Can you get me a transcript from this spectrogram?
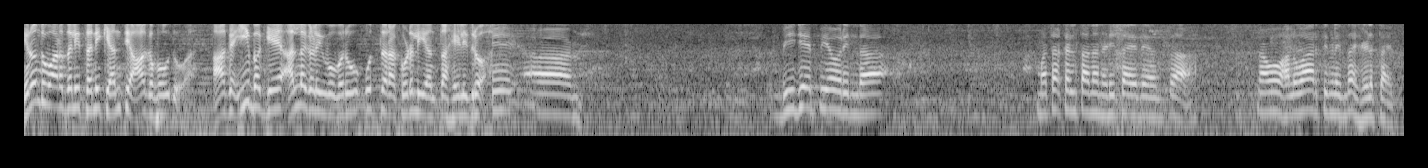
ಇನ್ನೊಂದು ವಾರದಲ್ಲಿ ತನಿಖೆ ಅಂತ್ಯ ಆಗಬಹುದು. ಆಗ ಈ ಬಗ್ಗೆ ಅಲ್ಲಗಳೆಯುವವರು ಉತ್ತರ ಕೊಡಲಿ ಅಂತ ಹೇಳಿದ್ರು. ಬಿ ಜೆ ಪಿಯವರಿಂದ ಮತ ಕಳ್ತನ ನಡೀತಾ ಇದೆ ಅಂತ ನಾವು ಹಲವಾರು ತಿಂಗಳಿಂದ ಹೇಳ್ತಾ ಇದ್ವಿ.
